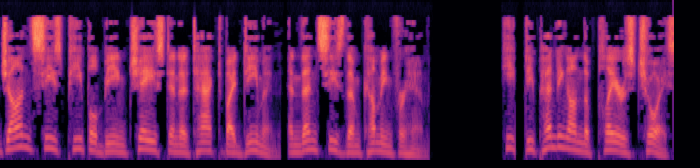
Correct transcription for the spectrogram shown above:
John sees people being chased and attacked by demon, and then sees them coming for him. He, depending on the player's choice,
